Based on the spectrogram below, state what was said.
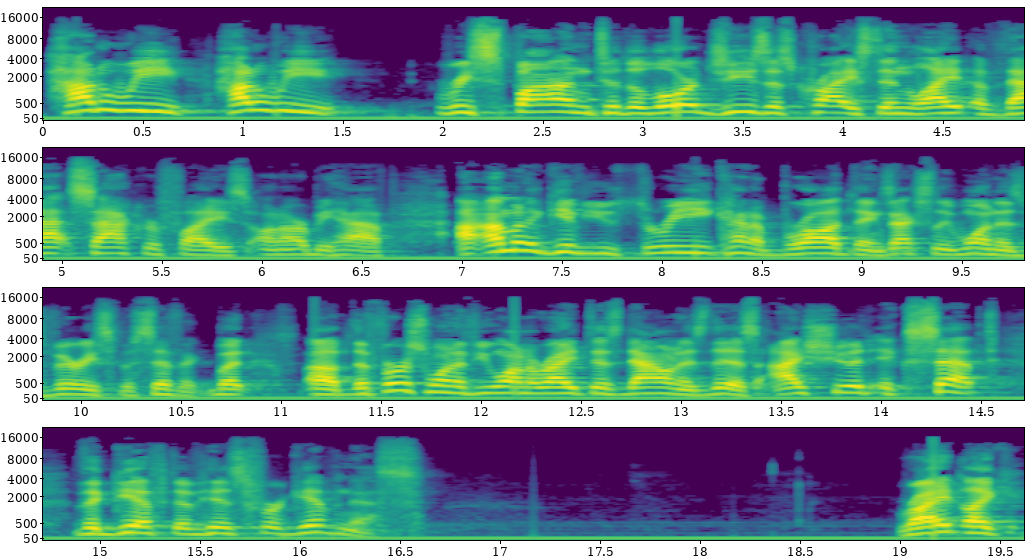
How do we how do we respond to the Lord Jesus Christ in light of that sacrifice on our behalf? I, am going to give you three kind of broad things. Actually, one is very specific. But uh, the first one, if you want to write this down, is this I should accept the gift of his forgiveness right? Like,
